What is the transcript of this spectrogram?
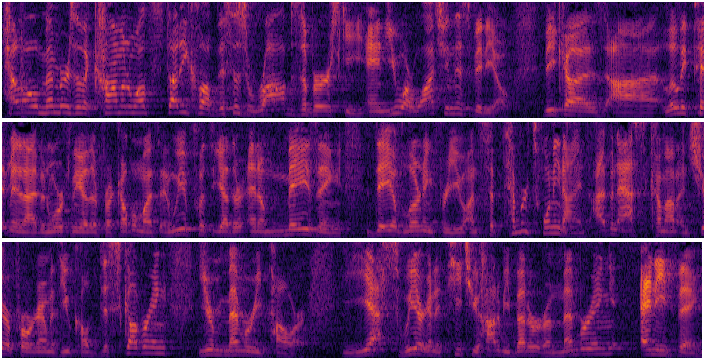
Hello, members of the Commonwealth Study Club. This is Robb Zbierski, and you are watching this video because uh, Lily Pittman and I have been working together for a couple months, and we have put together an amazing day of learning for you. On September 29th, I've been asked to come out and share a program with you called Discovering Your Memory Power. Yes, we are going to teach you how to be better at remembering anything.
